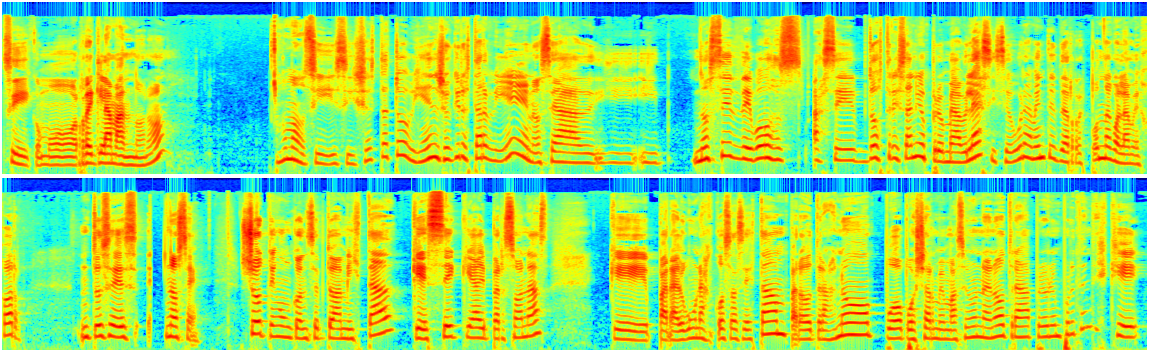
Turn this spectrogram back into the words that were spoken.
sí, como reclamando, ¿no? como si, si ya está todo bien, yo quiero estar bien, o sea, y, no sé de vos hace dos, tres años, pero me hablas y seguramente te responda con la mejor. Entonces, no sé, yo tengo un concepto de amistad que sé que hay personas que para algunas cosas están, para otras no, puedo apoyarme más en una en otra, pero lo importante es que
